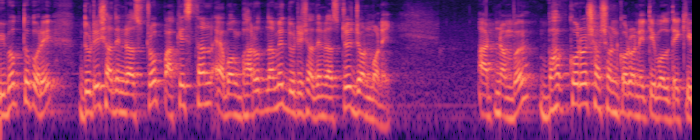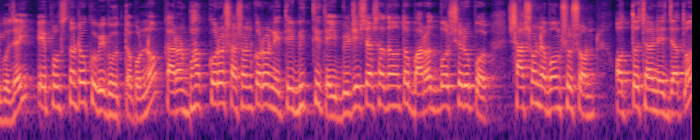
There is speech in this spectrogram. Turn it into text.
বিভক্ত করে দুটি স্বাধীন রাষ্ট্র, পাকিস্তান এবং ভারত নামে দুটি স্বাধীন রাষ্ট্রের জন্ম নেয়। আট নম্বর ভাগ করো শাসন করো নীতি বলতে কি বোঝায়? এই প্রশ্নটাও খুবই গুরুত্বপূর্ণ, কারণ ভাগ করো শাসন করো নীতির ভিত্তিতেই ব্রিটিশরা সাধারণত ভারতবর্ষের উপর শাসন এবং শোষণ, অত্যাচার, নির্যাতন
